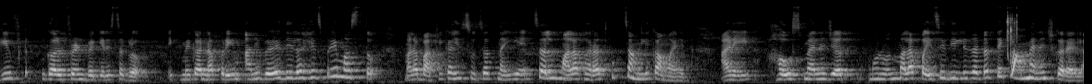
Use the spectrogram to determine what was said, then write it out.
गिफ्ट गर्लफ्रेंड वगैरे सगळं. एकमेकांना प्रेम आणि वेळ दिलं हेच प्रेम असतं. मला बाकी काही सुचत नाही आहे चल मला घरात खूप चांगली कामं आहेत. आणि हाऊस मॅनेजर म्हणून मला पैसे दिले जातात ते काम मॅनेज करायला.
